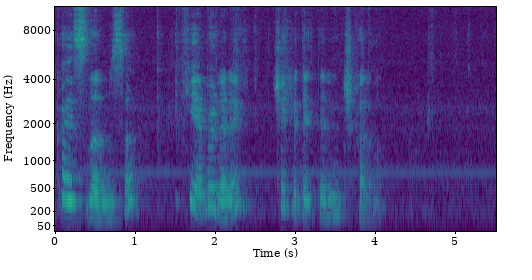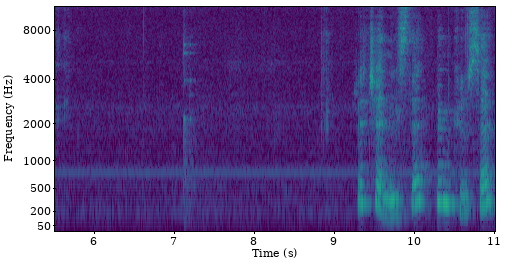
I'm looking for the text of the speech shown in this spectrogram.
Kayısılarımızı ikiye bölerek çekirdeklerini çıkaralım. Reçelinizde mümkünse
